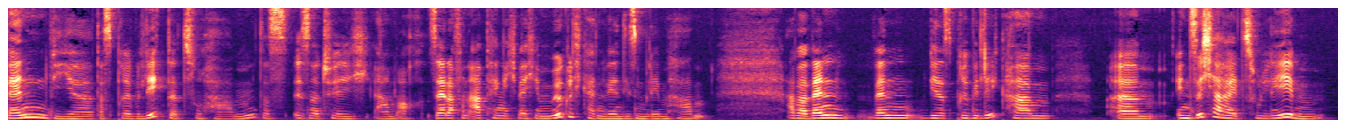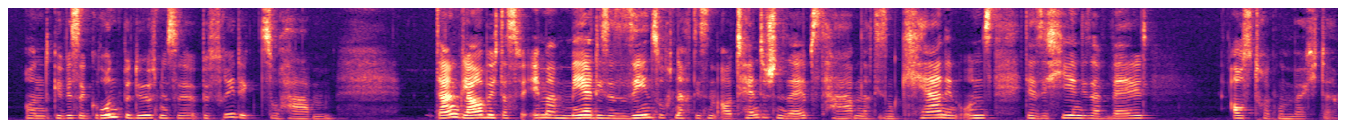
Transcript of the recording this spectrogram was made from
wenn wir das Privileg dazu haben, das ist natürlich ähm, auch sehr davon abhängig, welche Möglichkeiten wir in diesem Leben haben, aber wenn, wenn wir das Privileg haben, ähm, in Sicherheit zu leben und gewisse Grundbedürfnisse befriedigt zu haben, dann glaube ich, dass wir immer mehr diese Sehnsucht nach diesem authentischen Selbst haben, nach diesem Kern in uns, der sich hier in dieser Welt ausdrücken möchte.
